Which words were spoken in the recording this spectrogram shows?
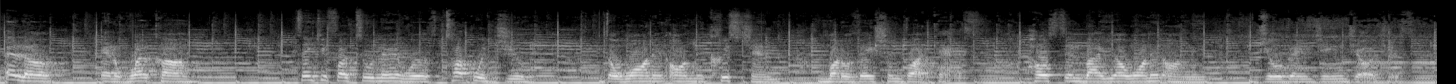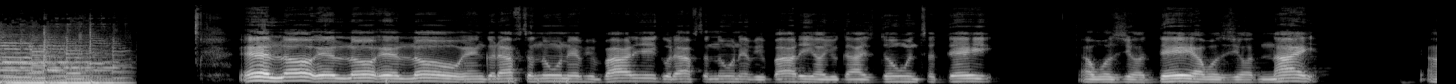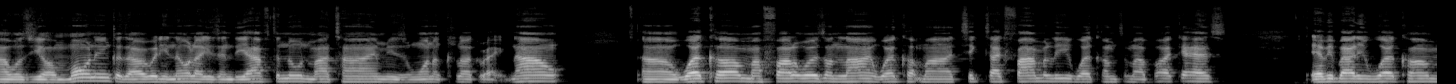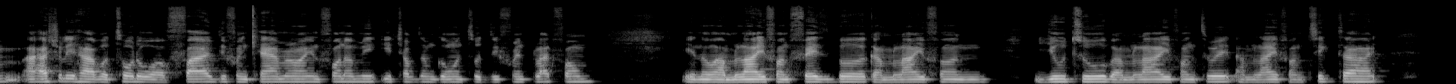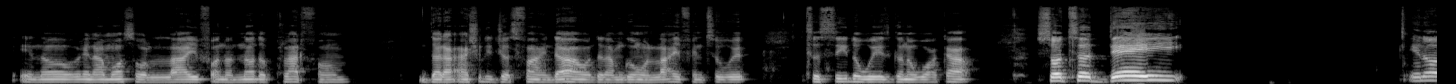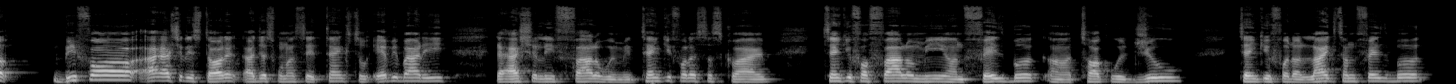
Hello and welcome. Thank you for tuning in with Talk with Jul, the one and only Christian motivation broadcast, hosted by your one and only Joe Benjamin Georges. Hello, hello, hello, and good afternoon, everybody. Good afternoon, everybody. How you guys doing today? How was your day? How was your night? How was your morning? Because I already know, like, it's in the afternoon. My time is one o'clock right now. Uh, welcome, my followers online. Welcome, my TikTok family. Welcome to my podcast. Everybody, welcome. I actually have a total of five different camera in front of me, each of them going to different platform. You know, I'm live on Facebook. I'm live on YouTube. I'm live on Twitter. I'm live on TikTok you know, and I'm also live on another platform that I actually just find out that I'm going live into it to see the way it's gonna work out. So today, you know, before I actually started, I just want to say thanks to everybody that actually following me. Thank you for the subscribe. Thank you for following me on Facebook, uh, Talk with Jul. Thank you for the likes on Facebook.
